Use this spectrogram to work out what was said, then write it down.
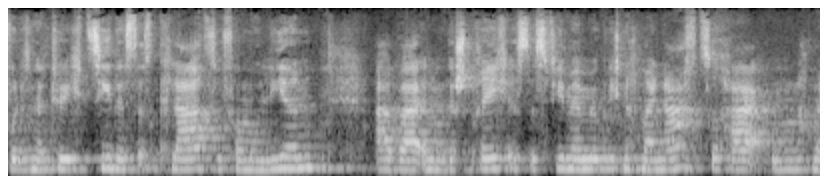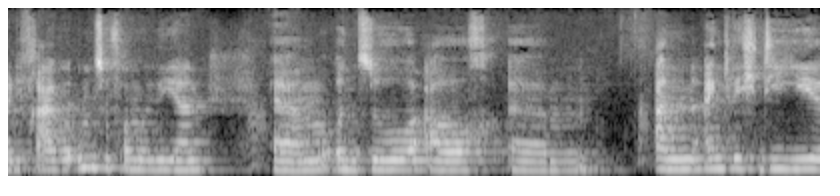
wo das natürlich Ziel ist, das klar zu formulieren. Aber in einem Gespräch ist es vielmehr möglich, nochmal nachzuhaken, nochmal die Frage umzuformulieren ähm, und so auch ähm, an eigentlich die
